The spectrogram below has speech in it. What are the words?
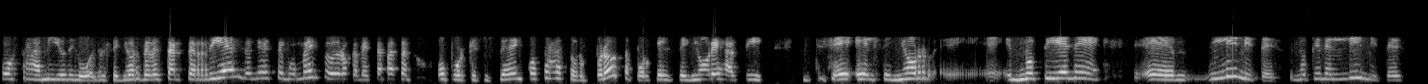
cosas a mí, yo digo, bueno, el Señor debe estarse riendo en este momento de lo que me está pasando, o porque suceden cosas asombrosas, porque el Señor es así. El Señor eh, no tiene eh, límites, no tiene límites,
